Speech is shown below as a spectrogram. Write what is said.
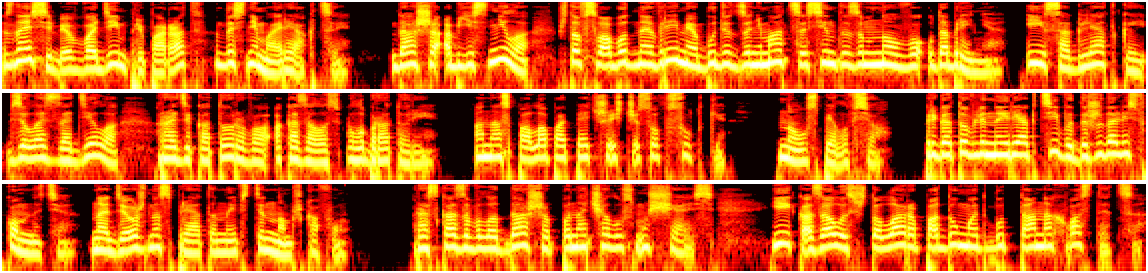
Знай себе, вводи им препарат, да снимай реакции. Даша объяснила, что в свободное время будет заниматься синтезом нового удобрения, и с оглядкой взялась за дело, ради которого оказалась в лаборатории. Она спала по 5-6 часов в сутки, но успела все. Приготовленные реактивы дожидались в комнате, надежно спрятанные в стенном шкафу. Рассказывала Даша, поначалу смущаясь. Ей казалось, что Лара подумает, будто она хвастается.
